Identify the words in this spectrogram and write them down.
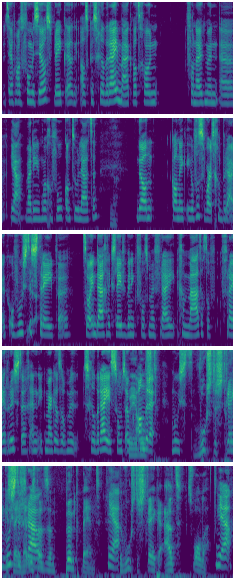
Zeg maar, als ik voor mezelf spreek, eh, als ik een schilderij maak... wat gewoon vanuit mijn... ja, waarin ik mijn gevoel kan toelaten... Ja. dan kan ik heel veel zwart gebruiken of woeste Ja. strepen. Terwijl in dagelijks leven ben ik volgens mij vrij gematigd of vrij rustig. En ik merk dat op mijn schilderijen soms ook andere... woest? Woest. Woeste streken Woeste Sena, is vrouw. dat is een punkband. Ja, De woeste streken uit Zwolle. ja.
